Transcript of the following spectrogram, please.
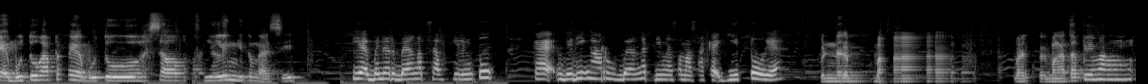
Kayak butuh apa ya? Butuh self healing gitu nggak sih? Iya, bener banget self-healing tuh kayak jadi ngaruh banget di masa-masa kayak gitu ya. Bener banget. Bener banget. Tapi emang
